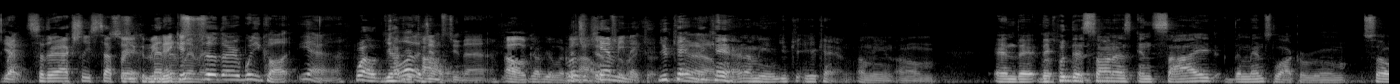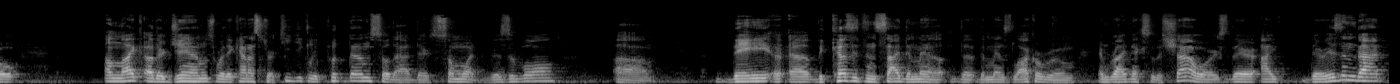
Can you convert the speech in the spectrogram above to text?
Yeah. So they're actually separate. So you can be men naked? And women. So they're, what do you call it? Yeah. Well, you a have lot your of gyms towel. do that. Oh, You have your little but you towel. can be naked. You can, Yeah. you can. I mean, you can, you can. I mean, um, and they, they put the saunas inside the men's locker room. So, unlike other gyms where they kind of strategically put them so that they're somewhat visible, um, they uh, because it's inside the, men, the the men's locker room and right next to the showers, there I there isn't that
